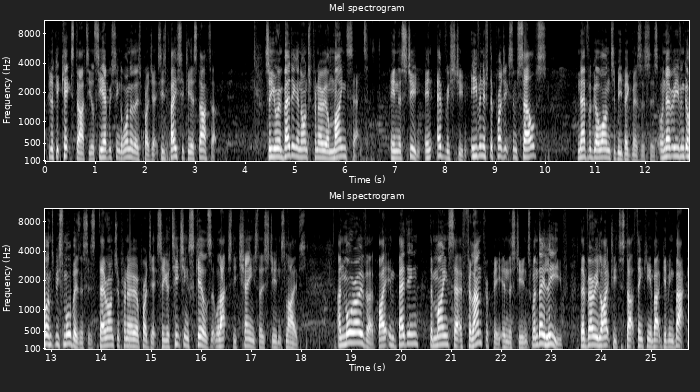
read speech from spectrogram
If you look at Kickstarter, you'll see every single one of those projects is basically a startup. So you're embedding an entrepreneurial mindset in the student, in every student, even if the projects themselves never go on to be big businesses or never even go on to be small businesses. They're entrepreneurial projects. So you're teaching skills that will actually change those students' lives. And moreover, by embedding the mindset of philanthropy in the students, when they leave, they're very likely to start thinking about giving back.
